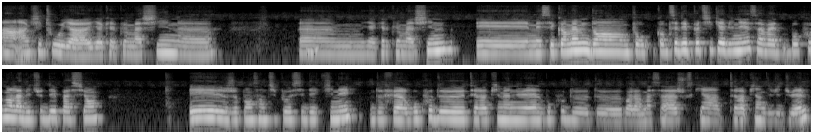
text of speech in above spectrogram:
Un, kit où il y a, il y a quelques machines. Euh, il y a quelques machines. Et, mais c'est quand même dans, pour, quand c'est des petits cabinets, ça va être beaucoup dans l'habitude des patients et je pense un petit peu aussi des kinés, de faire beaucoup de thérapie manuelle, beaucoup de, de voilà, massage, tout ce qui est thérapie individuelle.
